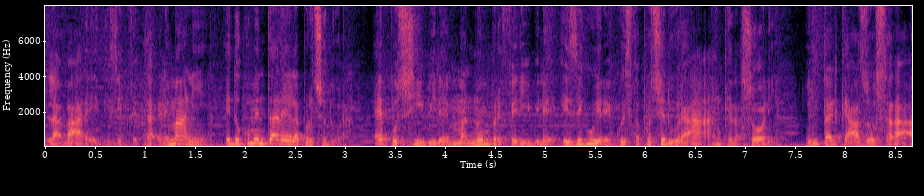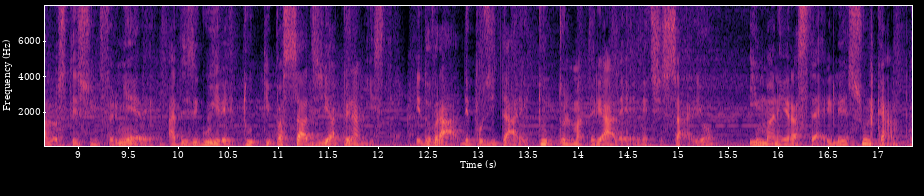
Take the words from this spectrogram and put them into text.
lavare e disinfettare le mani e documentare la procedura. È possibile, ma non preferibile, eseguire questa procedura anche da soli. In tal caso sarà lo stesso infermiere ad eseguire tutti i passaggi appena visti e dovrà depositare tutto il materiale necessario in maniera sterile sul campo.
